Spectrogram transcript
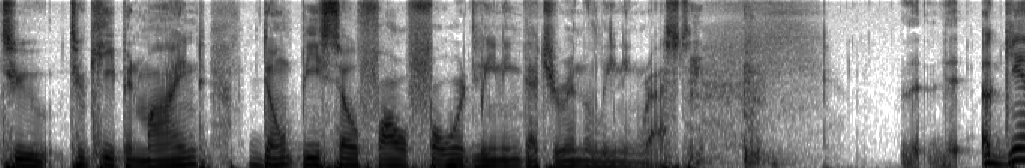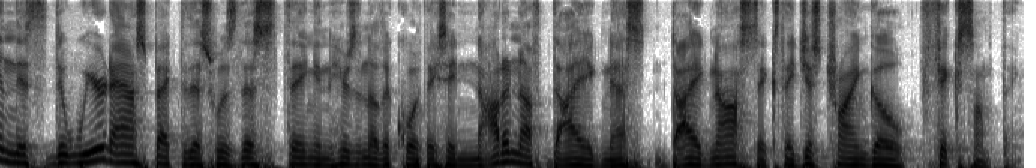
to to keep in mind. Don't be so far forward leaning that you're in the leaning rest. Again, this the weird aspect of this was this thing, and here's another quote. They say, "Not enough diagnos- diagnostics. They just try and go fix something."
